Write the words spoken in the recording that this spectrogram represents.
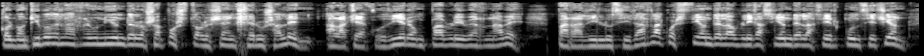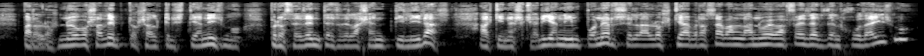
Con motivo de la reunión de los apóstoles en Jerusalén, a la que acudieron Pablo y Bernabé para dilucidar la cuestión de la obligación de la circuncisión para los nuevos adeptos al cristianismo procedentes de la gentilidad, a quienes querían imponérsela a los que abrazaban la nueva fe desde el judaísmo,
